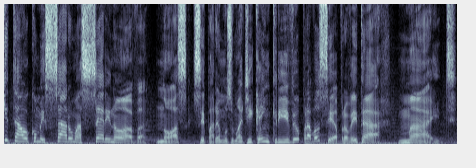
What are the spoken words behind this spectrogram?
Que tal começar uma série nova? Nós separamos uma dica incrível para você aproveitar. Might.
